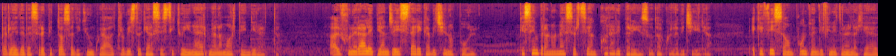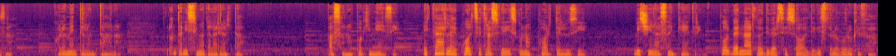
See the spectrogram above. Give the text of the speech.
Per lei deve essere piuttosto di chiunque altro, visto che ha assistito inerme alla morte in diretta. Al funerale piange isterica vicino a Paul, che sembra non essersi ancora ripreso da quella vigilia e che fissa un punto indefinito nella chiesa, con la mente lontana, lontanissima dalla realtà. Passano pochi mesi e Carla e Paul si trasferiscono a Port de Lucy, vicino a St. Catherine. Paul Bernardo ha diversi soldi, visto il lavoro che fa,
